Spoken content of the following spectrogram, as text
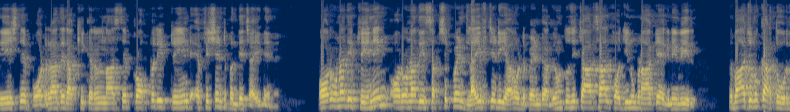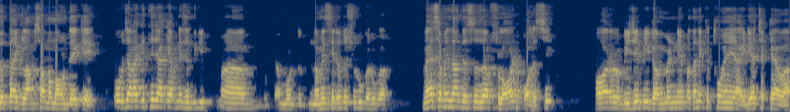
ਦੇਸ਼ ਦੇ ਬਾਰਡਰਾਂ ਤੇ ਰਾਖੀ ਕਰਨ ਵਾਸਤੇ ਪ੍ਰੋਪਰਲੀ ਟ੍ਰੇਨਡ ਐਫੀਸ਼ੀਐਂਟ ਬੰਦੇ ਚਾਹੀਦੇ ਨੇ। ਔਰ ਉਹਨਾਂ ਦੀ ਟ੍ਰੇਨਿੰਗ ਔਰ ਉਹਨਾਂ ਦੀ ਸਬਸੀਕੁਐਂਟ ਲਾਈਫ ਜਿਹੜੀ ਆ ਉਹ ਡਿਪੈਂਡ ਕਰਦੀ ਹੁਣ ਤੁਸੀਂ 4 ਸਾਲ ਫੌਜੀ ਨੂੰ ਬਣਾ ਕੇ ਅਗਨੀਵੀਰ ਤੇ ਬਾਅਦ ਚ ਉਹਨੂੰ ਘਰ ਤੋਰ ਦਿੱਤਾ, ਇੱਕ ਲੰਮਸਮ ਅਮਾਉਂਟ ਦੇ ਕੇ। ਉਹ ਵਿਚਾਰਾ ਕਿੱਥੇ ਜਾ ਕੇ ਆਪਣੀ ਜ਼ਿੰਦਗੀ ਨਵੇਂ ਸਿਰੇ ਤੋਂ ਸ਼ੁਰੂ ਕਰੂਗਾ। ਮੈਂ ਸਮਝਦਾ this is a flawed policy ਔਰ ਬੀਜੇਪੀ ਗਵਰਨਮੈਂਟ ਨੇ ਪਤਾ ਨਹੀਂ ਕਿੱਥੋਂ ਇਹ ਆਈਡੀਆ ਚੱਕਿਆ ਵਾ।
